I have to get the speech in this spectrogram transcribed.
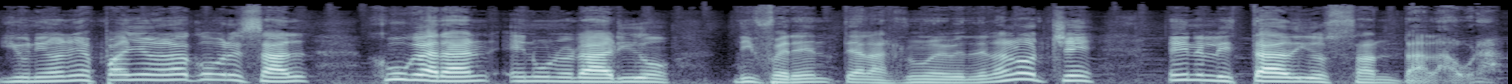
y Unión Española Cobresal jugarán en un horario diferente a las 9 de la noche en el Estadio Santa Laura.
